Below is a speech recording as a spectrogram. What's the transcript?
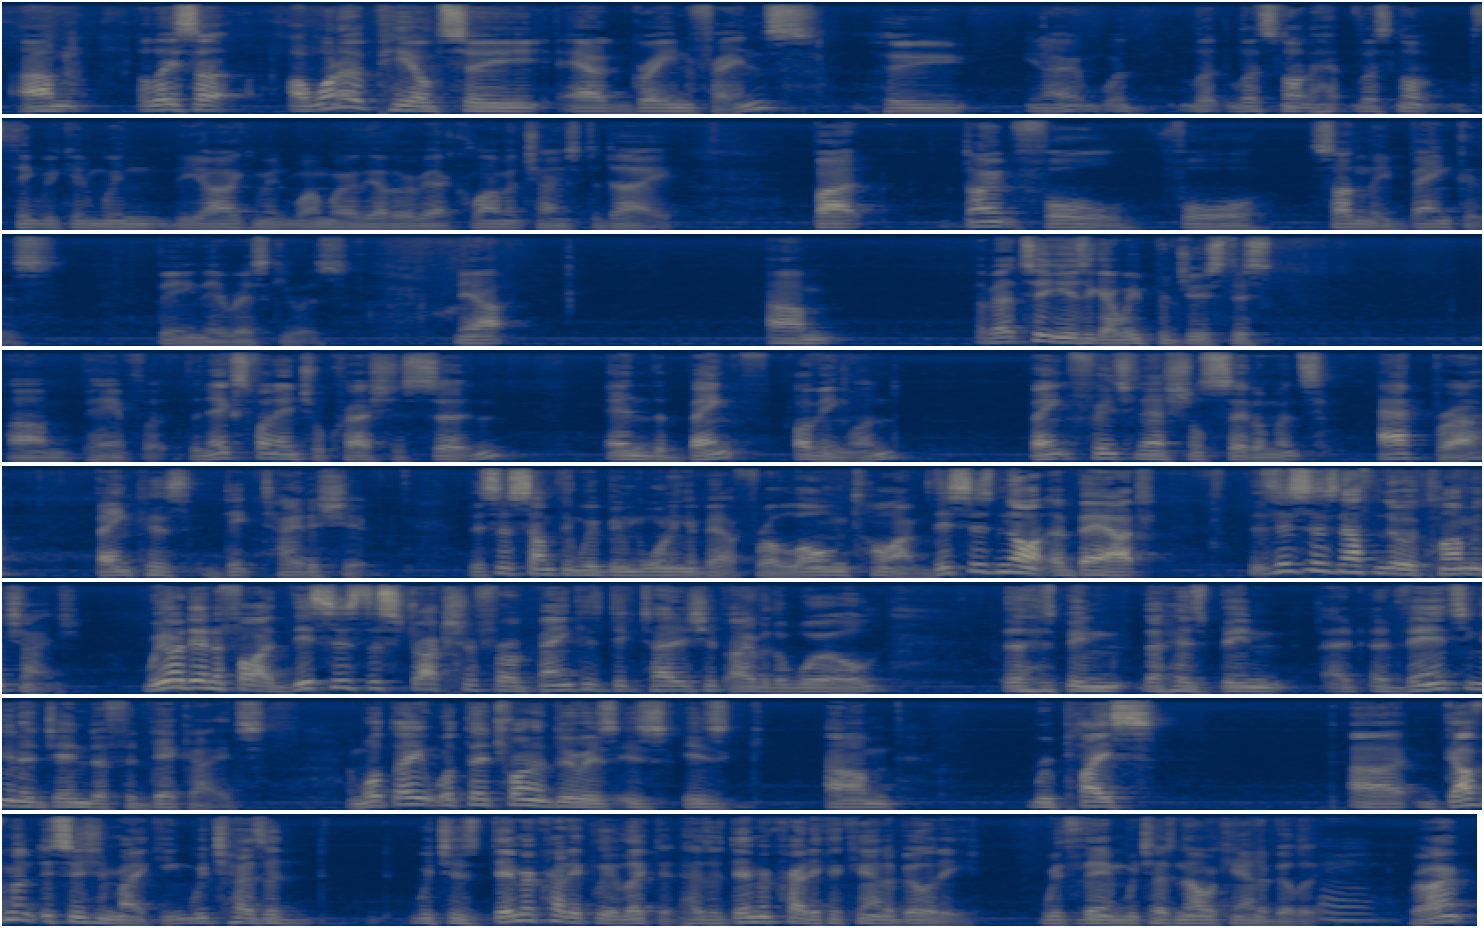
Um, Elisa, I want to appeal to our green friends who, you know, let, let's not let's not think we can win the argument one way or the other about climate change today, but don't fall for suddenly bankers being their rescuers. Now, um, about two years ago, we produced this um, pamphlet. The next financial crash is certain, and the Bank of England, Bank for International Settlements, APRA, bankers' dictatorship. This is something we've been warning about for a long time. This is not about, this has nothing to do with climate change. We identified this is the structure for a banker's dictatorship over the world that has been, that has been advancing an agenda for decades. And what, they, what they're trying to do is, is, is um, replace uh, government decision making, which, has a, which is democratically elected, has a democratic accountability with them, which has no accountability. Mm. Right?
